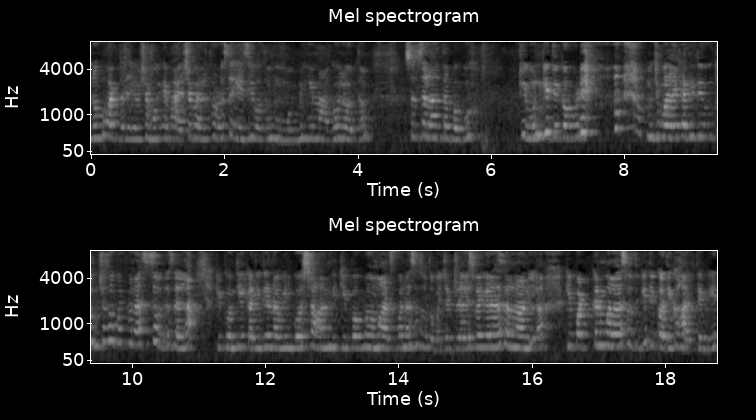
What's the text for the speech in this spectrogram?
नको वाटतं त्याच्यापेक्षा. मग हे बाहेरच्या बाहेर थोडंसं इझी होतं. मग मी हे मागवलं होतं. सो चला आता बघू. ठेवून घेते कपडे. म्हणजे मला एखादी तुमच्यासोबत पण असंच होत असेल ना की कोणती एखादी ती नवीन गोष्ट आणली की माझं पण असंच होतं. म्हणजे ड्रेस वगैरे असेल ना आणला की पटकन मला असं होतं की ती कधी घालते मी.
